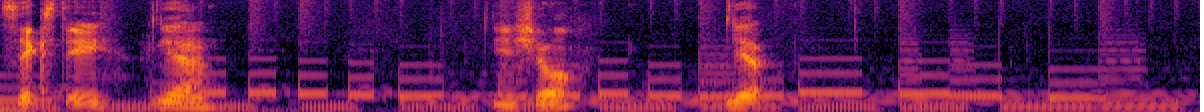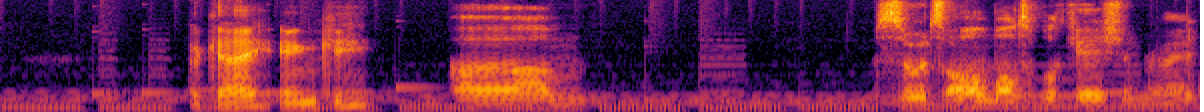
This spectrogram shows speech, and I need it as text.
60? Yeah. You sure? Yep. Okay, Inky. Um. So it's all multiplication, right?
